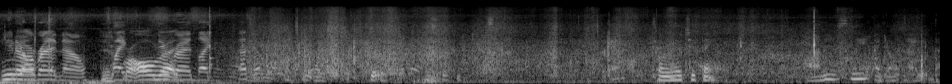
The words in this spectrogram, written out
You we know, are red now. Yeah. Like We're all new red. red. Like that's Tell me what you think. Honestly, I don't hate that.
